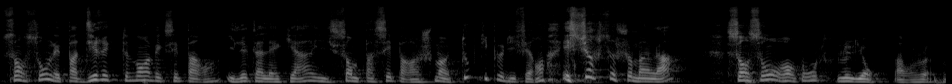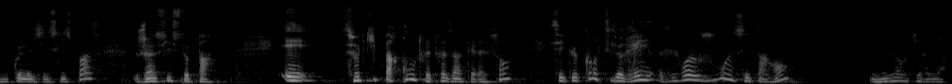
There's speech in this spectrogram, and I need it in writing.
Samson n'est pas directement avec ses parents. Il est à l'écart, il semble passer par un chemin un tout petit peu différent. Et sur ce chemin-là, Samson rencontre le lion. Alors, vous connaissez ce qui se passe, j'insiste pas. Et ce qui, par contre, est très intéressant, c'est que quand il rejoint ses parents, il ne leur dit rien.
